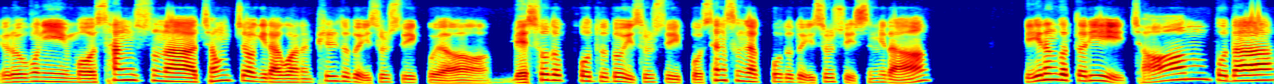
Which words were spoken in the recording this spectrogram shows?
여러분이 뭐 상수나 정적이라고 하는 필드도 있을 수 있고요. 메소드 코드도 있을 수 있고 생성자 코드도 있을 수 있습니다. 이런 것들이 전부 다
